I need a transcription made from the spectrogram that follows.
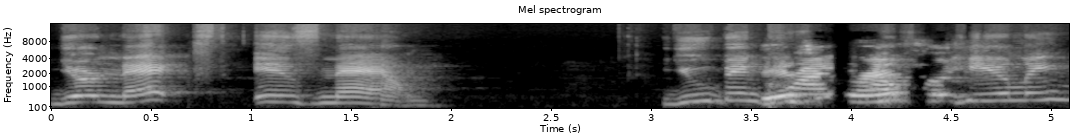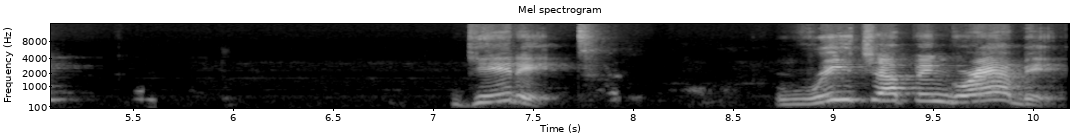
Your next is now. You've been this crying out for healing. Get it. Reach up and grab it.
